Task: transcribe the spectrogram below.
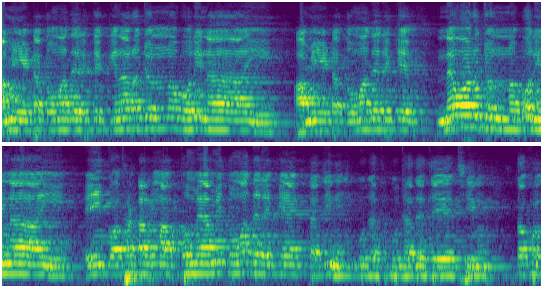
আমি এটা তোমাদেরকে কেনার জন্য বলি নাই। আমি এটা তোমাদেরকে নেওয়ার জন্য বলি নাই। এই কথাটার মাধ্যমে আমি তোমাদেরকে একটা জিনিস বুঝাতে চেয়েছি। তখন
